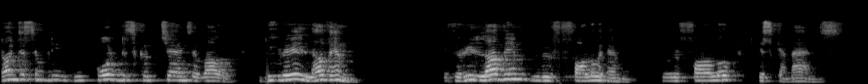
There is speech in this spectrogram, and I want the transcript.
Don't just simply we quote the scripture and say, wow, do you really love him? If you really love him, you will follow him. You will follow his commands.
